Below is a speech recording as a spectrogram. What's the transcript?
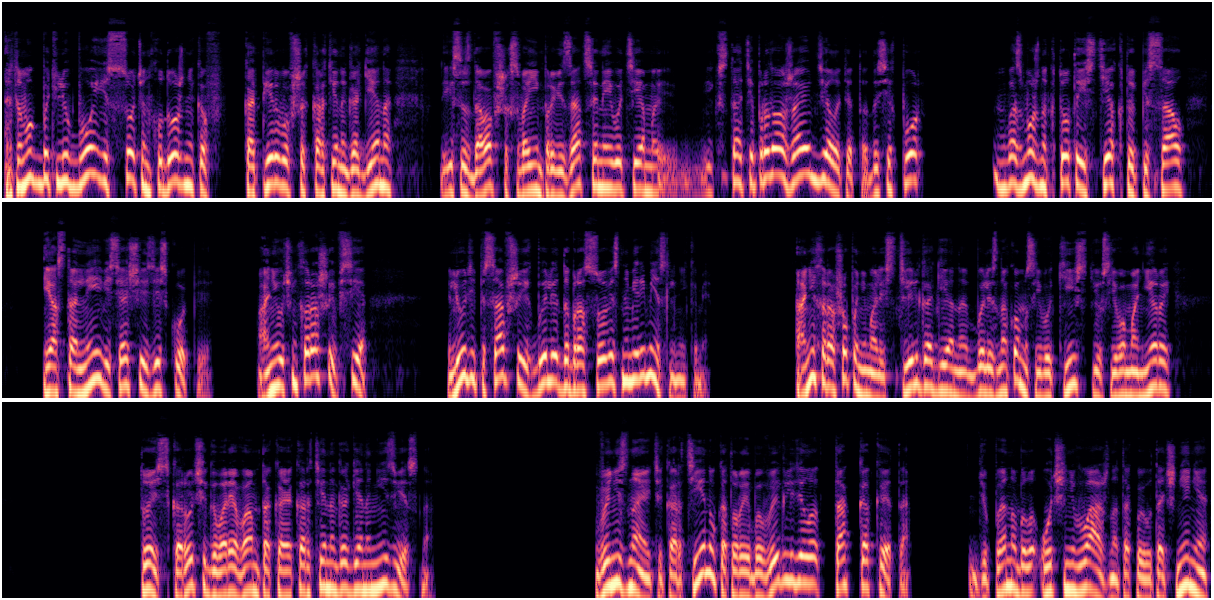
Это мог быть любой из сотен художников, копировавших картины Гогена и создававших свои импровизации на его темы, и, кстати, продолжают делать это до сих пор. Возможно, кто-то из тех, кто писал, и остальные, висящие здесь копии. Они очень хороши, все. Люди, писавшие их, были добросовестными ремесленниками. Они хорошо понимали стиль Гогена, были знакомы с его кистью, с его манерой — то есть, короче говоря, вам такая картина Гогена неизвестна. Вы не знаете картину, которая бы выглядела так, как эта. Дюпену было очень важно такое уточнение.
